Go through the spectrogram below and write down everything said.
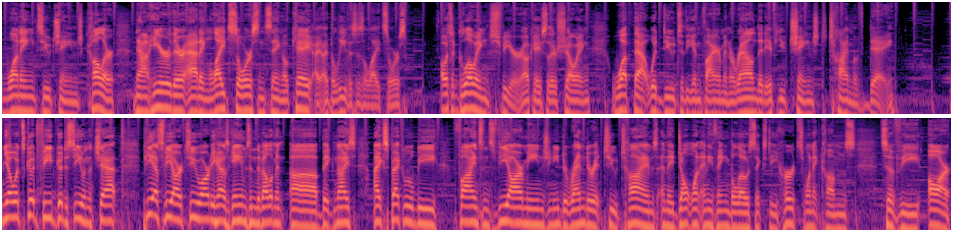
wanting to change color. Now, here they're adding light source and saying, okay, I, I believe this is a light source. Oh, it's a glowing sphere. Okay, so they're showing what that would do to the environment around it if you changed time of day. Yo, it's good feed. Good to see you in the chat. PSVR 2 already has games in development. Uh, big nice. I expect we will be fine since VR means you need to render it two times and they don't want anything below 60 hertz when it comes to VR.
